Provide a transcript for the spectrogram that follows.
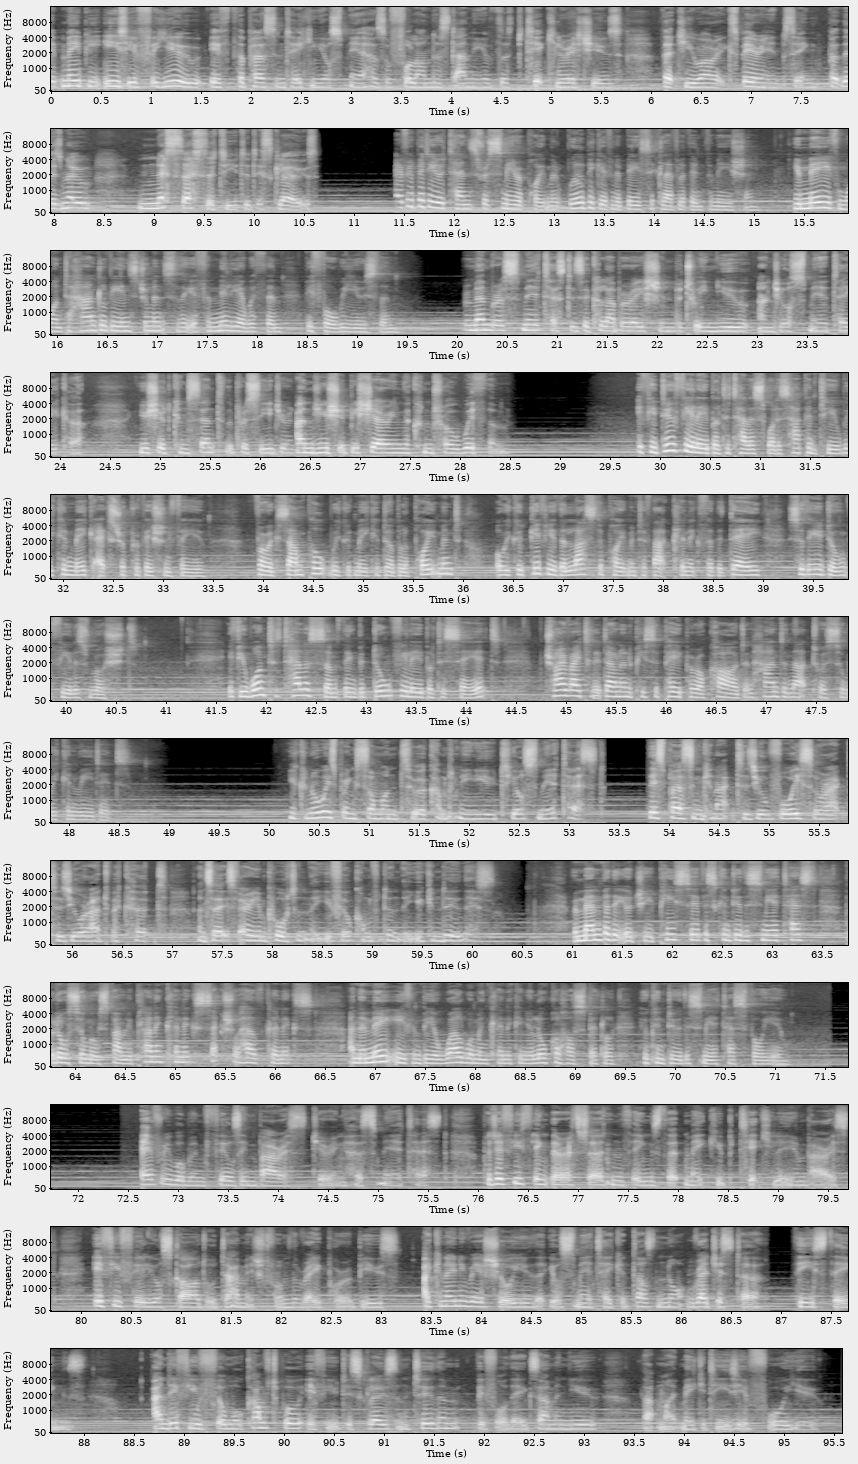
It may be easier for you if the person taking your smear has a full understanding of the particular issues that you are experiencing, but there's no necessity to disclose. Everybody who attends for a smear appointment will be given a basic level of information. You may even want to handle the instruments so that you're familiar with them before we use them. Remember, a smear test is a collaboration between you and your smear taker. You should consent to the procedure and you should be sharing the control with them. If you do feel able to tell us what has happened to you, we can make extra provision for you. For example, we could make a double appointment or we could give you the last appointment of that clinic for the day so that you don't feel as rushed. If you want to tell us something but don't feel able to say it, try writing it down on a piece of paper or card and handing that to us so we can read it. You can always bring someone to accompany you to your smear test. This person can act as your voice or act as your advocate, and so it's very important that you feel confident that you can do this. Remember that your GP service can do the smear test, but also most family planning clinics, sexual health clinics, and there may even be a well woman clinic in your local hospital who can do the smear test for you. Every woman feels embarrassed during her smear test, but if you think there are certain things that make you particularly embarrassed, if you feel you're scarred or damaged from the rape or abuse, I can only reassure you that your smear taker does not register these things. And if you feel more comfortable, if you disclose them to them before they examine you, that might make it easier for you.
